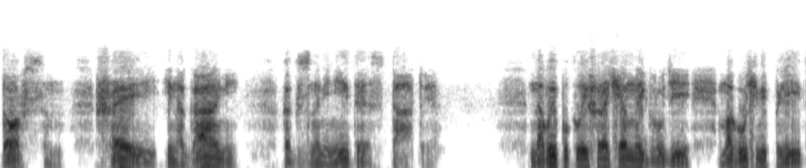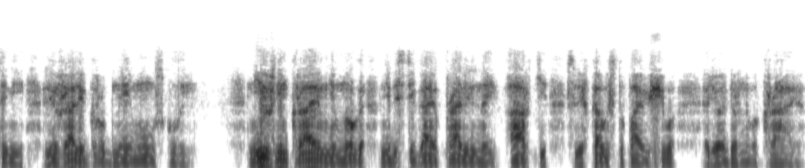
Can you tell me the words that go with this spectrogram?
торсом, шеей и ногами, как знаменитая статуя. На выпуклой широченной груди могучими плитами лежали грудные мускулы нижним краем, немного не достигая правильной арки слегка выступающего реберного края.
